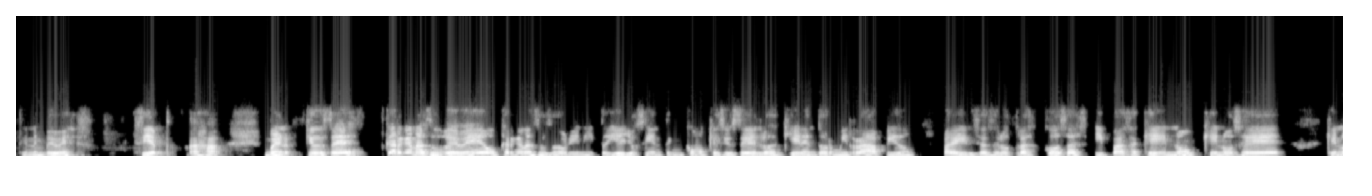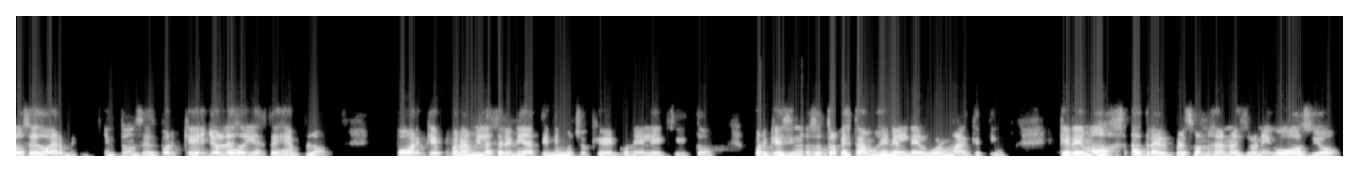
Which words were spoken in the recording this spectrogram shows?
¿Tienen bebés? Cierto, ajá. Bueno, que ustedes cargan a su bebé o cargan a su sobrinito y ellos sienten como que si ustedes los quieren dormir rápido para irse a hacer otras cosas y pasa que no, que no se, que no se duermen. Entonces, ¿por qué yo les doy este ejemplo? Porque para mí la serenidad tiene mucho que ver con el éxito, porque si nosotros que estamos en el network marketing queremos atraer personas a nuestro negocio,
